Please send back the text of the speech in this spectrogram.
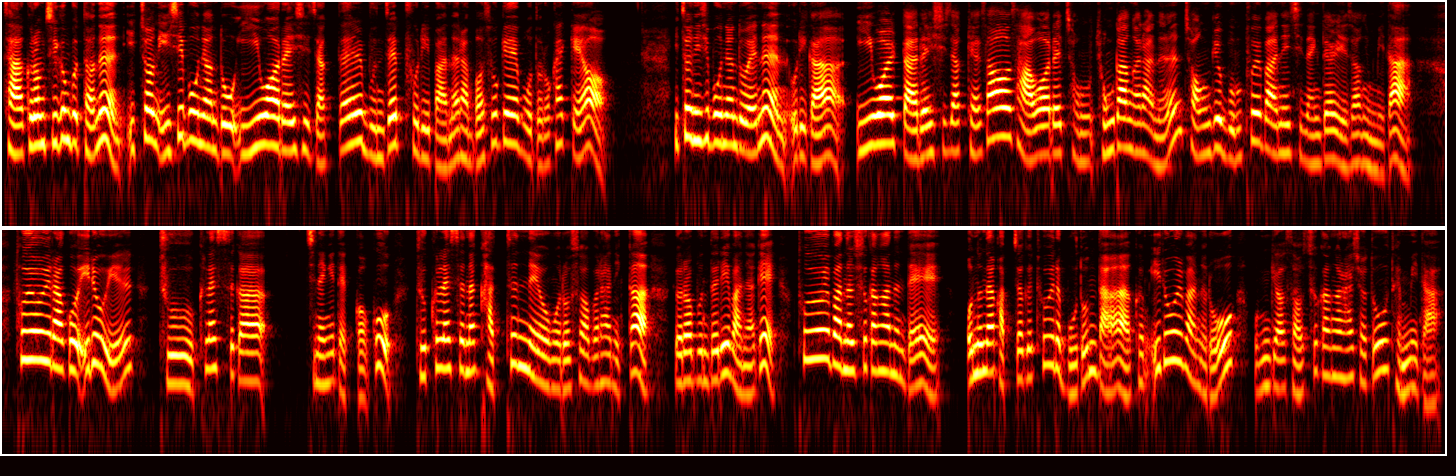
자, 그럼 지금부터는 2025년도 2월에 시작될 문제풀이반을 한번 소개해 보도록 할게요. 2025년도에는 우리가 2월 달에 시작해서 4월에 정- 종강을 하는 정규 문풀반이 진행될 예정입니다. 토요일하고 일요일 두 클래스가 진행이 될 거고 두 클래스는 같은 내용으로 수업을 하니까 여러분들이 만약에 토요일 반을 수강하는데 어느 날 갑자기 토요일에 못 온다. 그럼 일요일 반으로 옮겨서 수강을 하셔도 됩니다.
